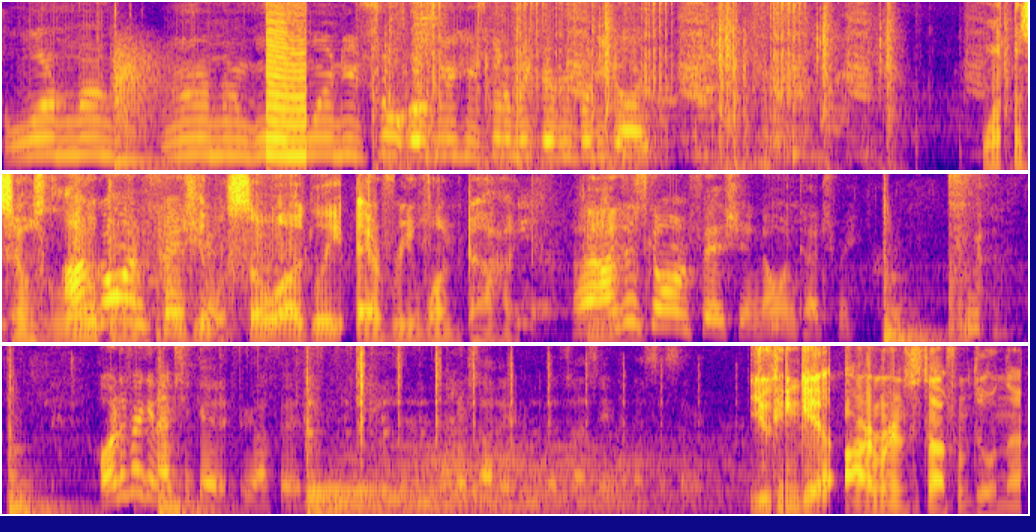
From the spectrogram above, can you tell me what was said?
Lemon, lemon, go win. He's so ugly. He's gonna make everybody die. Once there was a I'm little going barnacle. He was so ugly, everyone died. Uh, I'm just going fishing. No one touch me. I wonder if I can actually get it. Got fish. I wonder if, that, if that's even necessary. You can get armor and stuff from doing that.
